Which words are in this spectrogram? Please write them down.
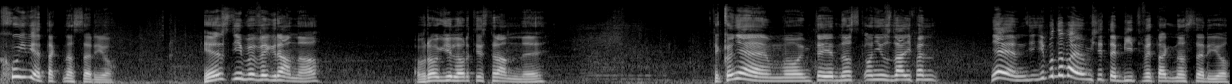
Chuj wie tak na serio. Jest niby wygrana. Wrogi lord jest ranny. Tylko nie wiem, bo im te jednostki, oni uznali pen... Nie wiem, nie, nie podobają mi się te bitwy tak na serio.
